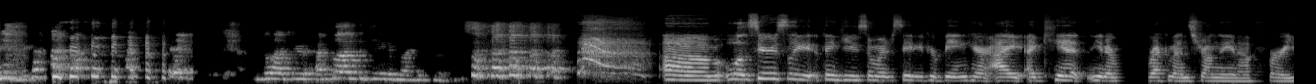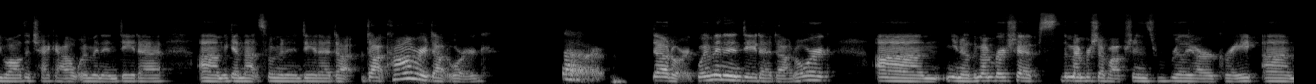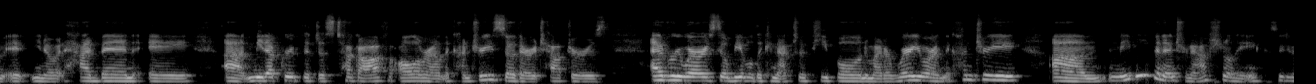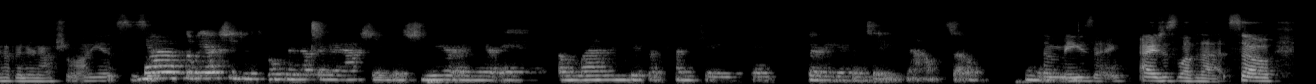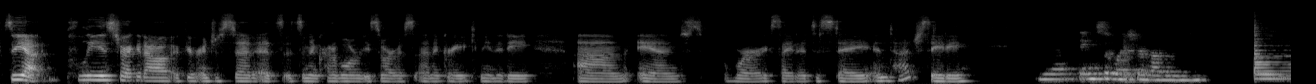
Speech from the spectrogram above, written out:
I'm glad you I'm glad the data mind approves. um, well, seriously, thank you so much, Sadie, for being here. I, I can't, you know, recommend strongly enough for you all to check out Women in Data. Um, again, that's womenindata.com or .org? .org. .org. Womenindata.org. Um, you know, the memberships, the membership options really are great. Um, it, you know, it had been a uh, meetup group that just took off all around the country. So there are chapters everywhere so you'll be able to connect with people no matter where you are in the country um, and maybe even internationally because we do have international audiences yeah so we actually just opened up internationally this year and we're in 11 different countries in 30 different cities now. So amazing. I just love that. So so yeah, please check it out if you're interested. It's it's an incredible resource and a great community. Um, and we're excited to stay in touch, Sadie. Yeah, thanks so much for having me.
